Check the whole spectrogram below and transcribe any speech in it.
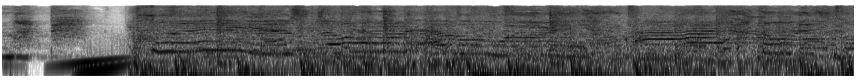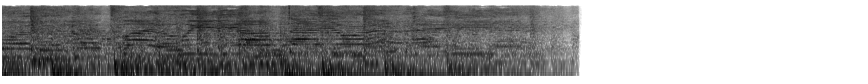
また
